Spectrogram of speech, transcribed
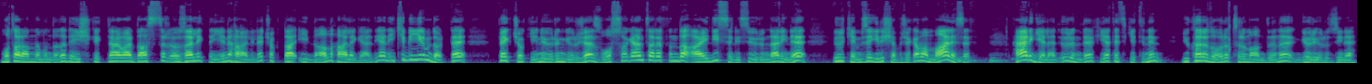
Motor anlamında da değişiklikler var. Duster özellikle yeni haliyle çok daha iddialı hale geldi. Yani 2024'te pek çok yeni ürün göreceğiz. Volkswagen tarafında ID serisi ürünler yine ülkemize giriş yapacak ama maalesef her gelen üründe fiyat etiketinin yukarı doğru tırmandığını görüyoruz yine.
